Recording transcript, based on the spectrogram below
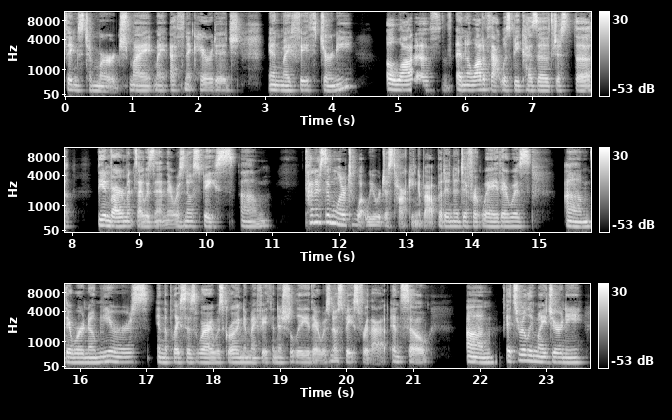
things to merge my my ethnic heritage and my faith journey a lot of and a lot of that was because of just the the environments I was in. There was no space. Um, kind of similar to what we were just talking about, but in a different way. There was um, there were no mirrors in the places where I was growing in my faith initially. There was no space for that, and so um, it's really my journey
